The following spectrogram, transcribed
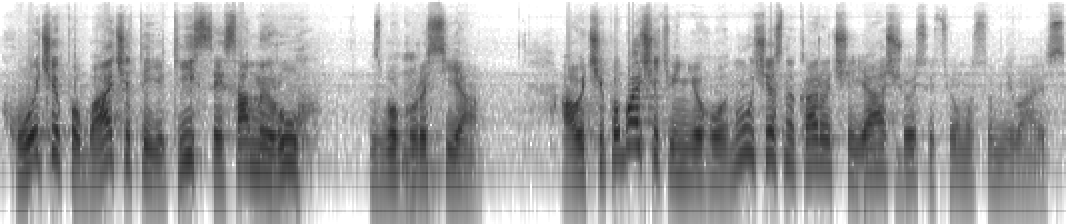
хоче побачити якийсь цей самий рух з боку росіян. А от чи побачить він його, ну, чесно кажучи, я щось у цьому сумніваюся.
